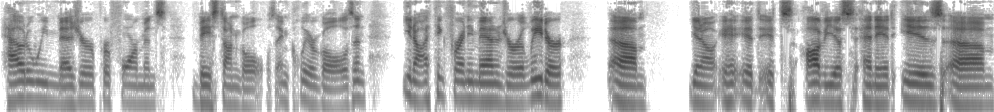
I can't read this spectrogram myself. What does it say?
how do we measure performance based on goals and clear goals. And you know, I think for any manager or leader, um, you know, it, it, it's obvious and it is. Um,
